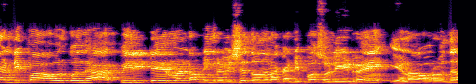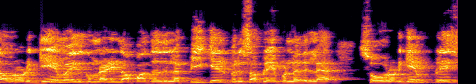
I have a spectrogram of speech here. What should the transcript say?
கண்டிப்பாக அவருக்கு வந்து ஹாப்பி ரிட்டையர்மெண்ட் அப்படிங்கிற விஷயத்த வந்து நான் கண்டிப்பாக சொல்லிடுறேன். ஏன்னா அவர் வந்து அவரோட கேமை இதுக்கு முன்னாடி நான் பார்த்ததில்ல. பிகேஎல் பெருசாக ப்ளே பண்ணதில்ல. ஸோ அவரோட கேம் பிளேஸ்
